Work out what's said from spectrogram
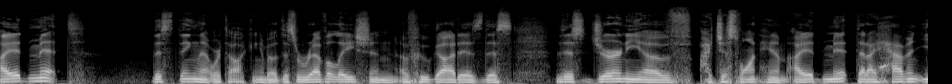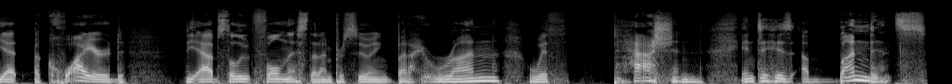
I admit this thing that we're talking about, this revelation of who God is, this this journey of I just want him. I admit that I haven't yet acquired the absolute fullness that I'm pursuing, but I run with passion into his abundance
